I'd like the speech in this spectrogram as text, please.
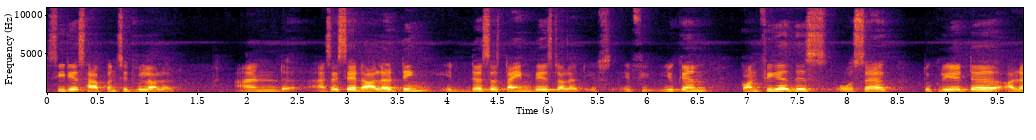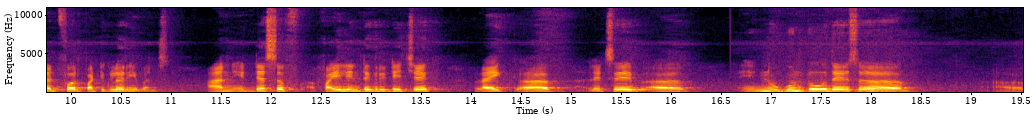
serious happens it will alert. And as I said alerting it does a time based alert. If, if you, you can configure this OSSEC to create a alert for particular events. And it does a file integrity check like uh, let's say uh, in Ubuntu there is a uh,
